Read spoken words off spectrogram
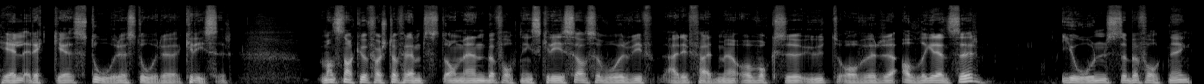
hel rekke store, store kriser. Man snakker jo først og fremst om en befolkningskrise, altså hvor vi er i ferd med å vokse ut over alle grenser. Jordens befolkning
